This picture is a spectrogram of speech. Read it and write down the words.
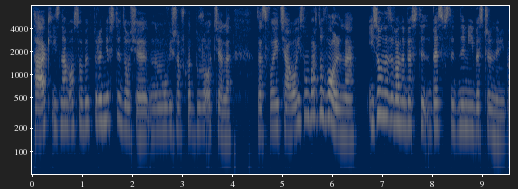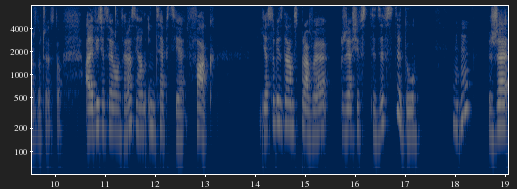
Tak, i znam osoby, które nie wstydzą się, no, mówisz na przykład dużo o ciele, za swoje ciało i są bardzo wolne. I są nazywane bezwsty- bezwstydnymi i bezczelnymi bardzo często. Ale wiecie, co ja mam teraz? Ja mam incepcję. Fuck. Ja sobie zdałam sprawę, że ja się wstydzę wstydu. Mhm. Że,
